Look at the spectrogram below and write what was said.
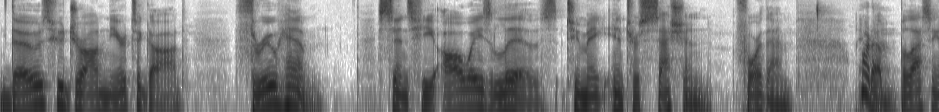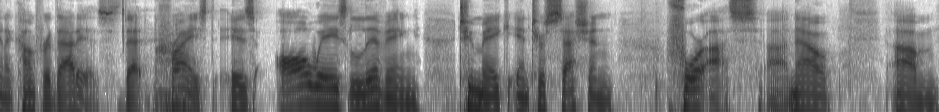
those who draw near to God through him, since he always lives to make intercession for them. What a blessing and a comfort that is, that Christ is always living to make intercession for us. Uh, now, um,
